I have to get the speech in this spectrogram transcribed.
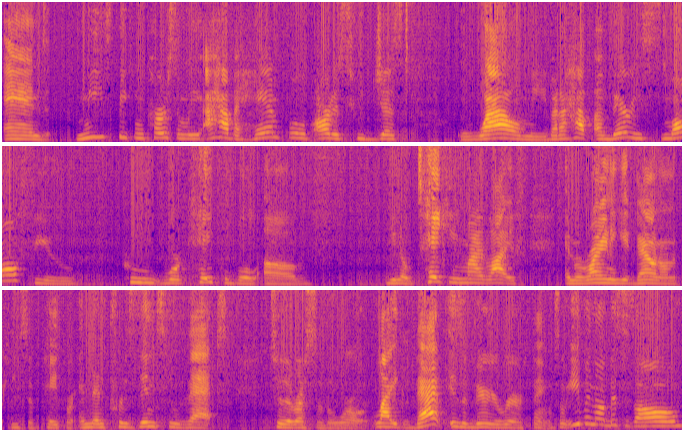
And me speaking personally, I have a handful of artists who just wow me, but I have a very small few who were capable of, you know, taking my life and writing it down on a piece of paper and then presenting that to the rest of the world. Like that is a very rare thing. So even though this is all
